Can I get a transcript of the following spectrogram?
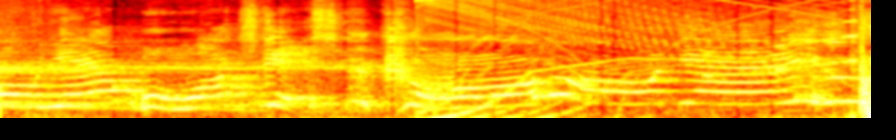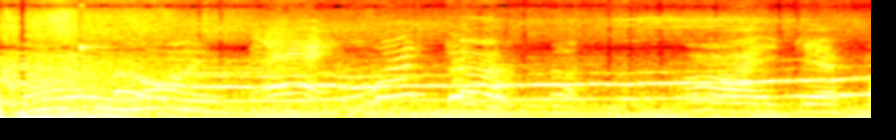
Oh, yeah? Well, watch this. Come on, Daddy. oh my, hey, what the? Alright, Jeffy.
